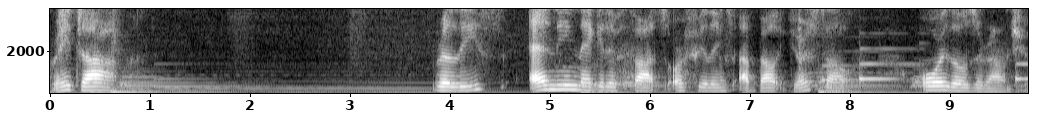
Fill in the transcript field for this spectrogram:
Great job. Release any negative thoughts or feelings about yourself or those around you.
